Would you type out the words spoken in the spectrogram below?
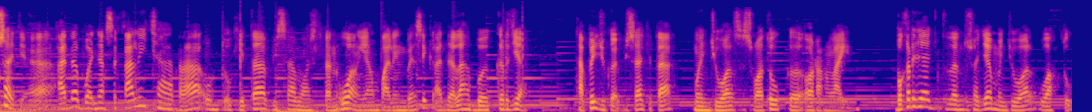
saja ada banyak sekali cara untuk kita bisa menghasilkan uang. Yang paling basic adalah bekerja. Tapi juga bisa kita menjual sesuatu ke orang lain. Bekerja tentu saja menjual waktu.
